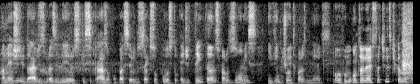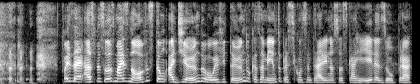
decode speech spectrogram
A média de idade dos brasileiros que se casam com parceiro do sexo oposto é de 30 anos para os homens e 28 para as mulheres. Pô, vamos contrariar a estatística, né? Pois é, as pessoas mais novas estão adiando ou evitando o casamento para se concentrarem nas suas carreiras ou para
